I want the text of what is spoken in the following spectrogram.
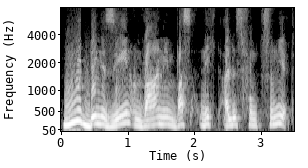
nur Dinge sehen und wahrnehmen, was nicht alles funktioniert.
